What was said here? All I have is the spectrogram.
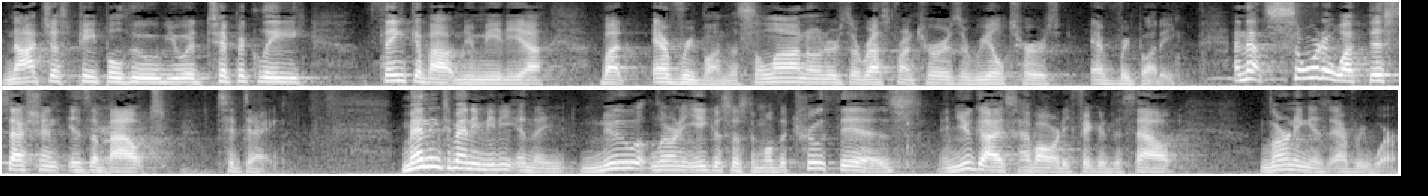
not just people who you would typically think about new media, but everyone the salon owners, the restaurateurs, the realtors, everybody. And that's sort of what this session is about today. Many to many media in the new learning ecosystem. Well, the truth is, and you guys have already figured this out, learning is everywhere.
